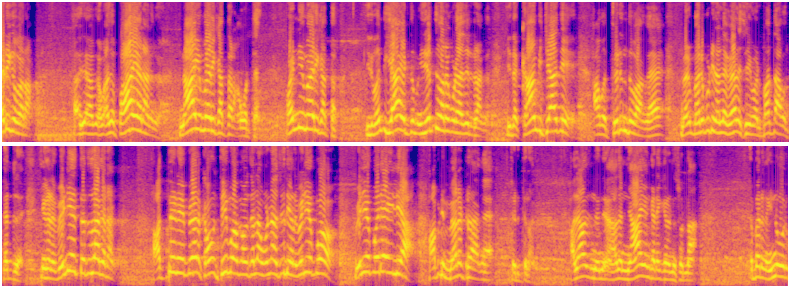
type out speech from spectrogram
அடிக்க வரான். அது பாயறானுங்க. நாய் மாதிரி கத்துறான் ஒருத்தன். பண்ணி மாதிரி கத்துறான். இது வந்து ஏன் எடுத்து இது எடுத்து வரக்கூடாதுன்றாங்க. இதை காமிச்சாது அவங்க திருந்துவாங்க. மறு- மறுபடியும் நல்லா வேலை செய்வான்னு பார்த்தா அவங்க தெரிஞ்சு. எங்களை வெளியே தெரிஞ்சுதாங்கிறாங்க. அத்தனை பேர் கவுன் திமுக கவுன்சிலாம் ஒன்றா சேர்ந்து எங்களை வெளியே போ வெளியே போறியா இல்லையா? அப்படி மிரட்டுறாங்க திருத்துறாங்க. அதாவது அதை நியாயம் கிடைக்கிறேன்னு சொன்னால் பாருங்க இன்னும் ஒரு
